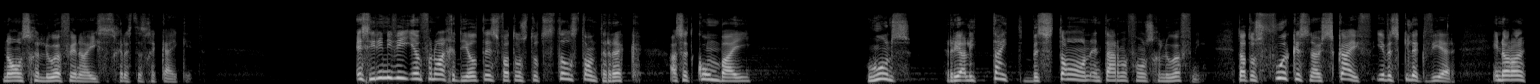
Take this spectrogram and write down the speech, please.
na ons geloof en na Jesus Christus gekyk het. Is hierdie nie weer een van daai gedeeltes wat ons tot stilstand ruk as dit kom by hoe ons realiteit bestaan in terme van ons geloof nie. Dat ons fokus nou skuif ewe skielik weer en dat daar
